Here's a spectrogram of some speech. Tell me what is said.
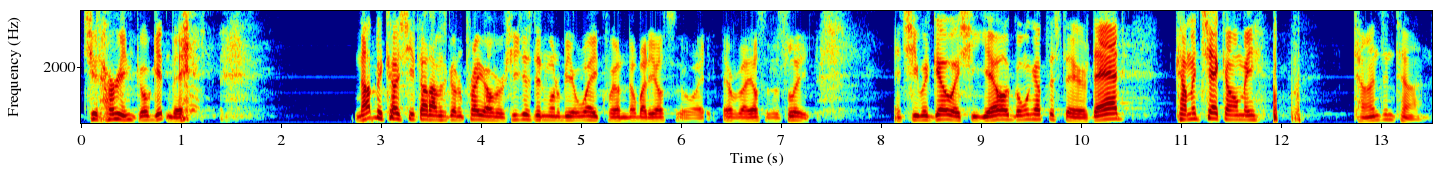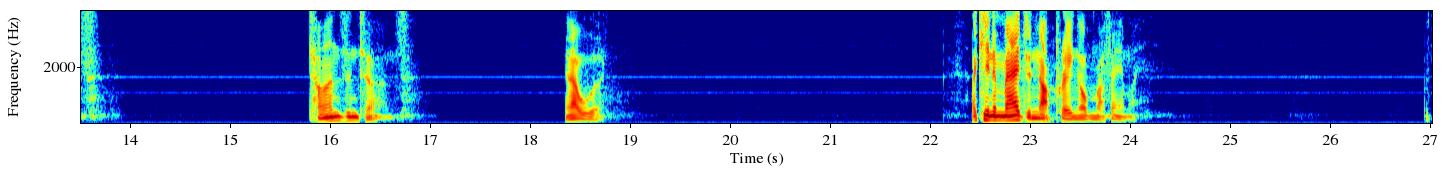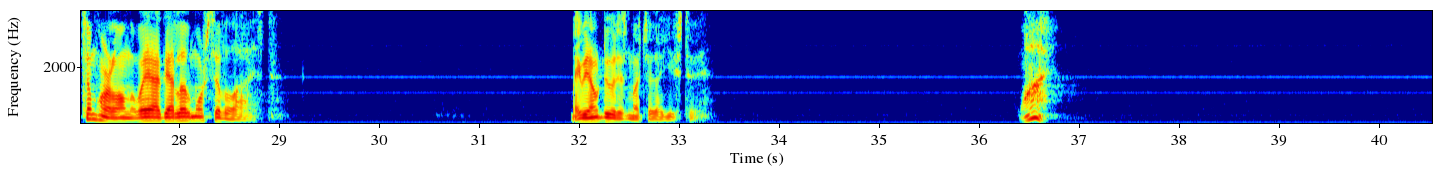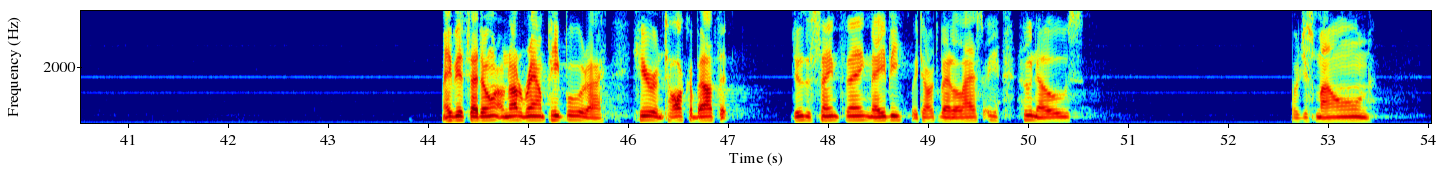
She'd hurry and go get in bed. Not because she thought I was going to pray over her. She just didn't want to be awake when nobody else was awake. Everybody else was asleep. And she would go as she yelled going up the stairs, Dad, come and check on me. Tons and tons. Tons and tons. And I would. I can't imagine not praying over my family. But somewhere along the way, I got a little more civilized. Maybe I don't do it as much as I used to. Why? Maybe it's I don't, I'm not around people that I hear and talk about that do the same thing. Maybe. We talked about it last week. Who knows? Or just my own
